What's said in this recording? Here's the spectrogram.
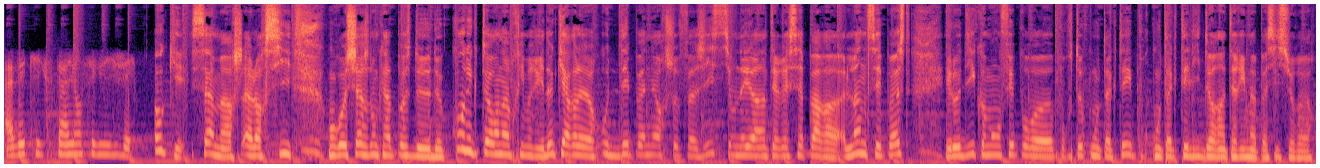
avec expérience exigée. Ok, ça marche. Alors si on recherche donc un poste de, conducteur en imprimerie, de carreleur ou de dépanneur chauffagiste, si on est intéressé par euh, l'un de ces postes, Elodie, comment on fait pour, pour te contacter et pour contacter Leader Intérim à Passy-sur-Eure?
